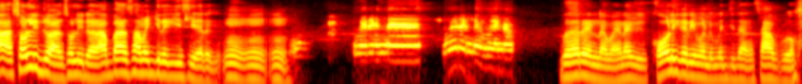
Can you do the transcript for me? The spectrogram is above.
ஆ. சொல்லிட்டு வாங்க சொல்லிட்டு வாங்க. அப்ப சமைக்கிறதுக்கு ஈஸியா இருக்கு. ம் ம் ம் வேற என்ன வேற என்ன வேணும் வேற என்னம்மா எனக்கு கோழிக்கறி மட்டும் வச்சு தாங்க சாப்பிடுவோம்.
